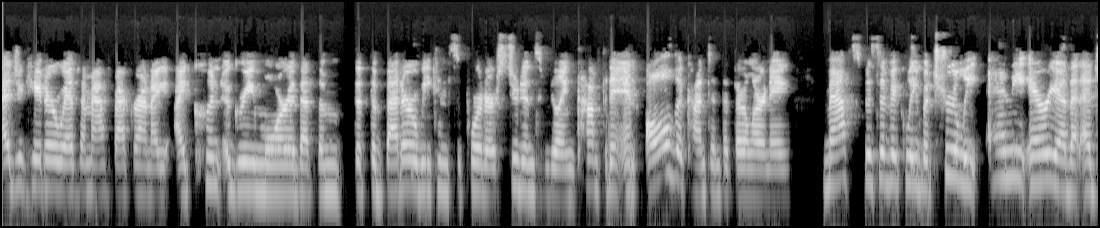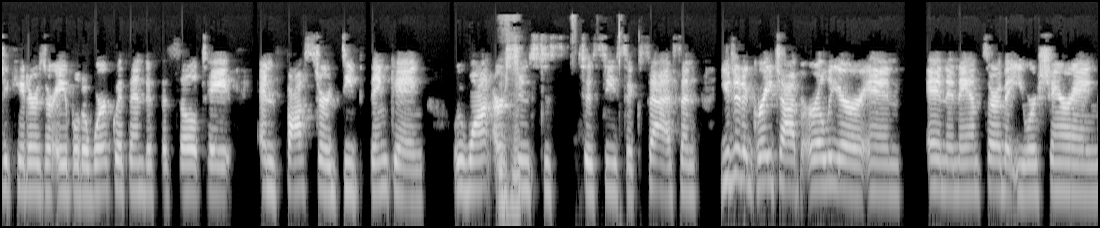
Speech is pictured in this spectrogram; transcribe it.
educator with a math background, I, I couldn't agree more that the that the better we can support our students feeling confident in all the content that they're learning, math specifically, but truly any area that educators are able to work within to facilitate and foster deep thinking. We want our mm-hmm. students to to see success. And you did a great job earlier in in an answer that you were sharing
